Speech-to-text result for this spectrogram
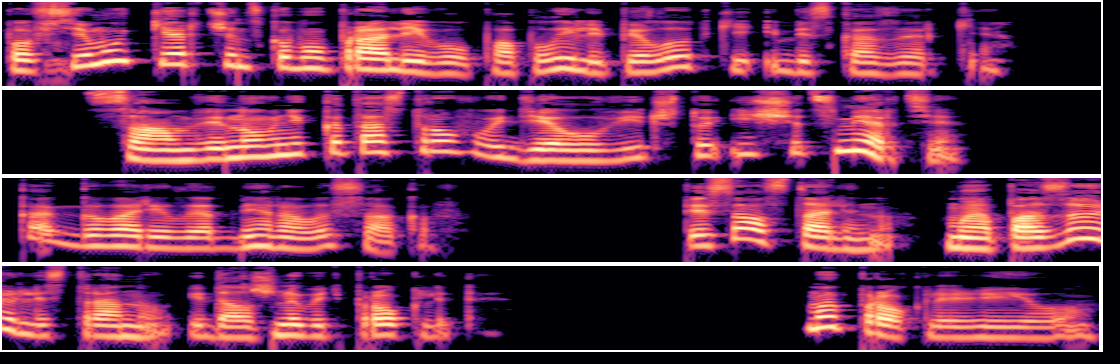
По всему Керченскому проливу поплыли пилотки и бескозырки. Сам виновник катастрофы делал вид, что ищет смерти, как говорил и адмирал Исаков. Писал Сталину, мы опозорили страну и должны быть прокляты. Мы прокляли его.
